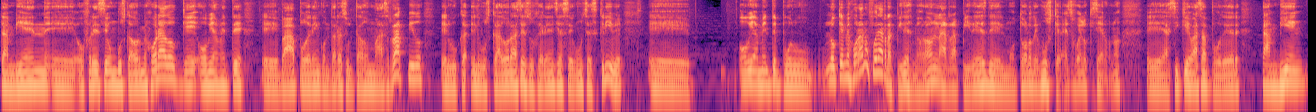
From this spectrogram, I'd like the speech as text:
también eh, ofrece un buscador mejorado que obviamente eh, va a poder encontrar resultados más rápido. El, buscador hace sugerencias según se escribe. Eh, obviamente por lo que mejoraron fue la rapidez, mejoraron la rapidez del motor de búsqueda, eso fue lo que hicieron, ¿no? así que vas a poder también,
